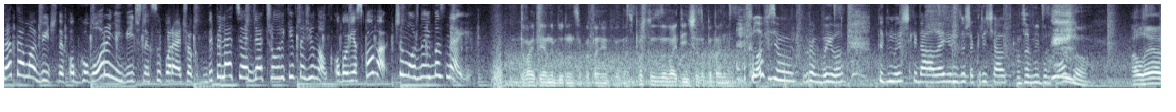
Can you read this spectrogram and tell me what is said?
Це тема вічних обговорень і вічних суперечок. Депіляція для чоловіків та жінок обов'язкова чи можна і без неї? Давайте я не буду на це питання відповідати. Просто задавайте інше запитання. Хлопцю робила підмишки, да, але він дуже кричав. Ну, це вибір кожного. Але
